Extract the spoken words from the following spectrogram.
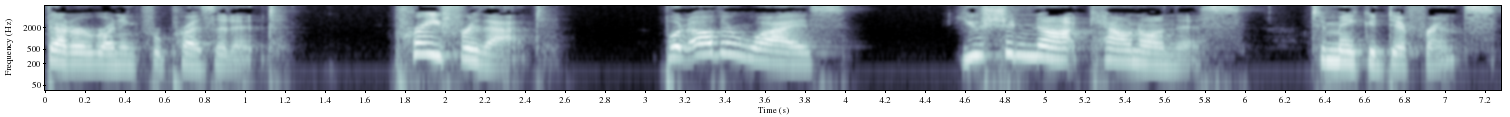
that are running for president. Pray for that. But otherwise, you should not count on this to make a difference.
